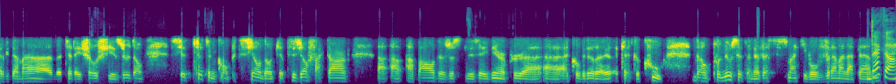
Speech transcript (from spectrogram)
évidemment euh, le Today Show chez eux. Donc c'est toute une compétition. Donc il y a plusieurs facteurs à, à- part de juste les aider un peu à, à- à couvrir euh, quelques coûts. Donc pour nous c'est un investissement qui vaut vraiment la peine. D'accord.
